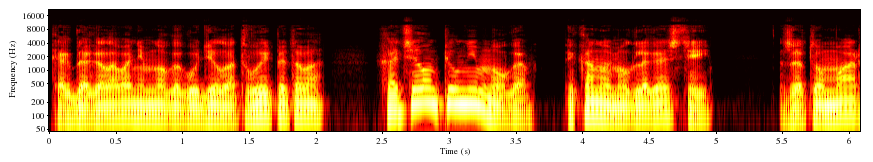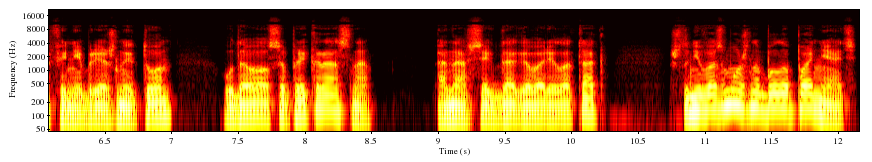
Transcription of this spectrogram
когда голова немного гудела от выпитого, хотя он пил немного, экономил для гостей. Зато Марфе небрежный тон удавался прекрасно. Она всегда говорила так, что невозможно было понять,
